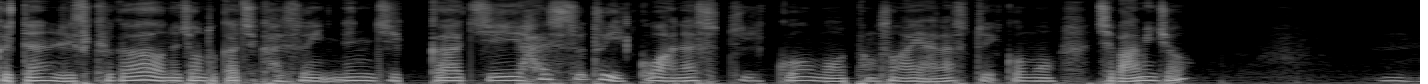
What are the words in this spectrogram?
그때는 리스크가 어느 정도까지 갈 수 있는지까지 할 수도 있고 안 할 수도 있고 뭐 방송 아예 안 할 수도 있고 뭐 제 마음이죠. 음.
